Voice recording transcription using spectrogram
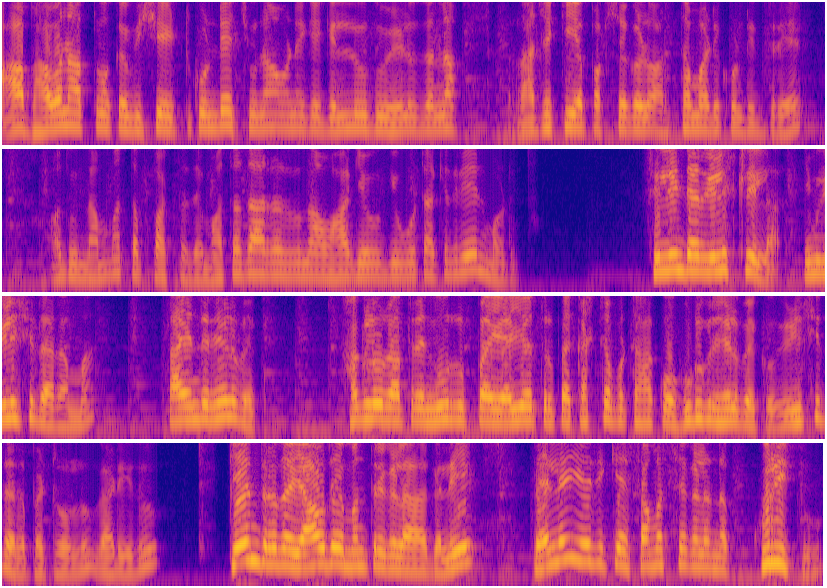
ಆ ಭಾವನಾತ್ಮಕ ವಿಷಯ ಇಟ್ಟುಕೊಂಡೇ ಚುನಾವಣೆಗೆ ಗೆಲ್ಲುವುದು ಹೇಳುವುದನ್ನು ರಾಜಕೀಯ ಪಕ್ಷಗಳು ಅರ್ಥ ಮಾಡಿಕೊಂಡಿದ್ದರೆ ಅದು ನಮ್ಮ ತಪ್ಪಾಗ್ತದೆ. ಮತದಾರರು ನಾವು ಹಾಗೆ ಹೋಗಿ ಊಟ ಹಾಕಿದರೆ ಏನು ಮಾಡೋದು? ಸಿಲಿಂಡರ್ ಇಳಿಸ್ಲಿಲ್ಲ. ನಿಮ್ಗೆ ಇಳಿಸಿದಾರಮ್ಮ? ತಾಯಂದಿರು ಹೇಳಬೇಕು. ಹಗಲು ರಾತ್ರಿ ನೂರು ರೂಪಾಯಿ, ಐವತ್ತು ರೂಪಾಯಿ ಕಷ್ಟಪಟ್ಟು ಹಾಕುವ ಹುಡುಗರು ಹೇಳಬೇಕು. ಇಳಿಸಿದ್ದಾರೆ ಪೆಟ್ರೋಲು ಗಾಡಿದು ಕೇಂದ್ರದ ಯಾವುದೇ ಮಂತ್ರಿಗಳಾಗಲಿ ಬೆಲೆ ಏರಿಕೆ ಸಮಸ್ಯೆಗಳನ್ನು ಕುರಿತು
